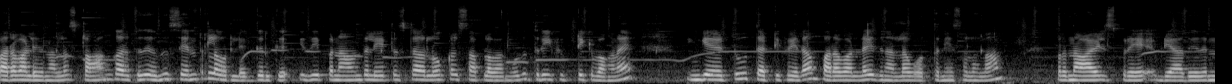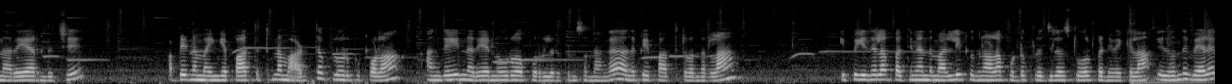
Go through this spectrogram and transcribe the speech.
பரவாயில்ல. இது நல்லா ஸ்ட்ராங்காக இருக்குது. இது வந்து சென்டரில் ஒரு லெக் இருக்குது இது இப்போ நான் வந்து லேட்டஸ்ட்டாக லோக்கல் ஷாப்பில் வாங்கும்போது த்ரீ ஃபிஃப்டிக்கு வாங்கினேன். இங்கே டூ தேர்ட்டி ஃபைவ் தான் பரவாயில்ல. இது நல்லா ஒருத்தனே சொல்லலாம். அப்புறம் இந்த ஆயில் ஸ்ப்ரே இப்படி அது இதுன்னு நிறையா இருந்துச்சு. அப்படியே நம்ம இங்கே பார்த்துட்டு நம்ம அடுத்த ஃப்ளோருக்கு போகலாம். அங்கேயும் நிறைய நூறுரூவா பொருள் இருக்குதுன்னு சொன்னாங்க. அதை போய் பார்த்துட்டு வந்துடலாம். இப்போ இதெல்லாம் பார்த்திங்கன்னா அந்த மல்லி புதினாலாம் போட்டு ஃப்ரிட்ஜில் ஸ்டோர் பண்ணி வைக்கலாம். இது வந்து விலை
